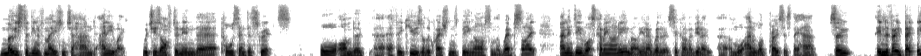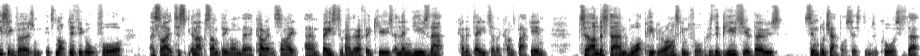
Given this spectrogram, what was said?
most of the information to hand anyway, which is often in their call center scripts or on the uh, FAQs or the questions being asked on the website, and indeed what's coming on email, you know, whether it's a kind of, you know, a more analog process they have. So in the very basic version, it's not difficult for a site to spin up something on their current site um, based around their FAQs and then use that kind of data that comes back in to understand what people are asking for. Because the beauty of those simple chatbot systems, of course, is that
